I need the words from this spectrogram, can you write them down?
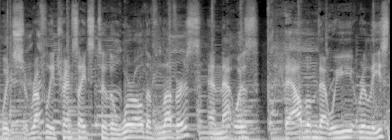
which roughly translates to the world of lovers, and that was the album that we released,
